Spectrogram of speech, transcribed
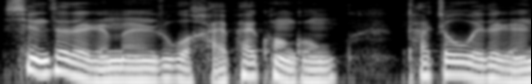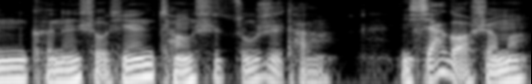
现在的人们如果还拍矿工，他周围的人可能首先尝试阻止他：“你瞎搞什么？”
